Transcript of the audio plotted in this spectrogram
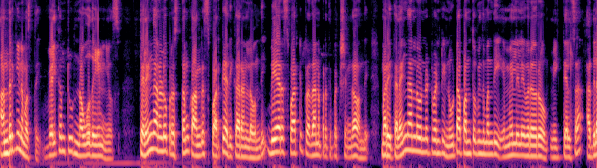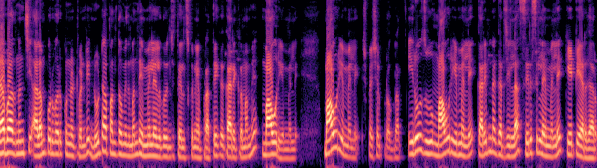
అందరికీ నమస్తే. Welcome to Navodayam news. తెలంగాణలో ప్రస్తుతం కాంగ్రెస్ పార్టీ అధికారంలో ఉంది. బీఆర్ఎస్ పార్టీ ప్రధాన ప్రతిపక్షంగా ఉంది. మరి తెలంగాణలో ఉన్నటువంటి నూట పంతొమ్మిది మంది ఎమ్మెల్యేలు ఎవరెవరో మీకు తెలుసా? ఆదిలాబాద్ నుంచి అలంపూర్ వరకు ఉన్నటువంటి నూట పంతొమ్మిది మంది ఎమ్మెల్యేల గురించి తెలుసుకునే ప్రత్యేక కార్యక్రమమే మా ఊరి ఎమ్మెల్యే. మావూరు ఎమ్మెల్యే స్పెషల్ ప్రోగ్రాం. ఈరోజు మావూరు ఎమ్మెల్యే కరీంనగర్ జిల్లా సిరిసిల్ల ఎమ్మెల్యే కేటీఆర్ గారు.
